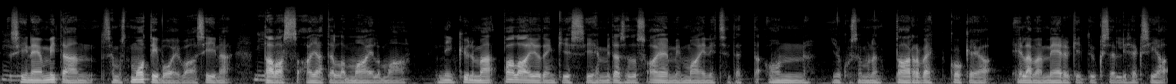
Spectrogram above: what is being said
niin. Siinä ei ole mitään semmoista motivoivaa siinä niin. tavassa ajatella maailmaa. Niin kyllä mä palaan jotenkin siihen, mitä sä tuossa aiemmin mainitsit, että on joku semmoinen tarve kokea elämän merkitykselliseksi ja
